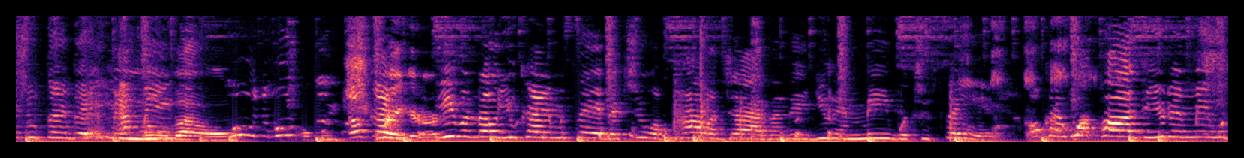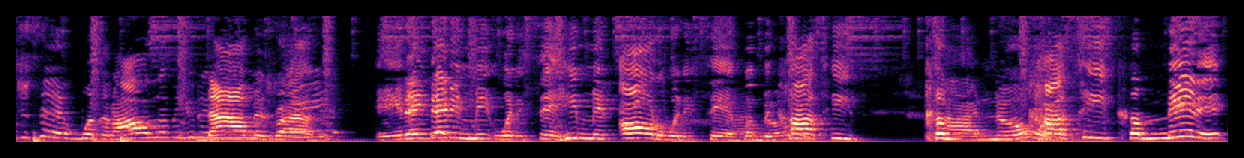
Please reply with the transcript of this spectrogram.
Makes you think that he? I mean, move on. Who, who, We okay, even though you came and said that you apologized and then you didn't mean what you said. Okay, what part you didn't mean what you said? Was it all of it? You didn't Nah, mean Miss what. It ain't that he meant what he said. He meant all of what he said. I But because he's com- I know. because he committed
